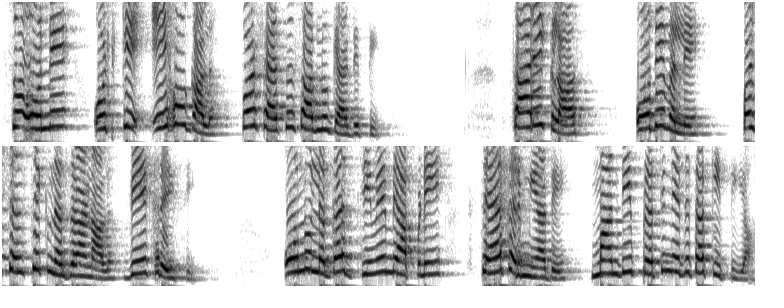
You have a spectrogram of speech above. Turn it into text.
ਸੋ ਉਹਨੇ ਉੱਠ ਕੇ ਇਹੋ ਗੱਲ ਪ੍ਰੋਫੈਸਰ ਸਾਹਿਬ ਨੂੰ ਕਹਿ ਦਿੱਤੀ। ਸਾਰੀ ਕਲਾਸ ਉਹਦੇ ਵੱਲੇ ਪ੍ਰਸ਼ੰਸਕ ਨਜ਼ਰਾਂ ਨਾਲ ਵੇਖ ਰਹੀ ਸੀ। ਉਹਨੂੰ ਲੱਗਾ ਜਿਵੇਂ ਮੈਂ ਆਪਣੇ ਸਹਿਕਰਮੀਆਂ ਦੇ ਮਨ ਦੀ ਪ੍ਰਤੀਨਿਧਤਾ ਕੀਤੀ ਆ।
